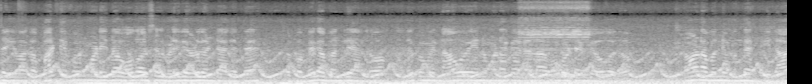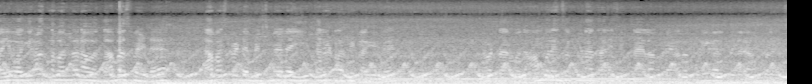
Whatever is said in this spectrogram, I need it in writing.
ಅಷ್ಟೇ ಇವಾಗ ಪಾರ್ಟಿ ಫೋನ್ ಮಾಡಿದ್ದ ಹೋಗೋ ವರ್ಷದಲ್ಲಿ ಬೆಳಿಗ್ಗೆ ಏಳು ಗಂಟೆ ಆಗುತ್ತೆ. ಸ್ವಲ್ಪ ಬೇಗ ಬನ್ನಿರಿ ಅಂದರು. ಅದಕ್ಕೊಮ್ಮೆ ನಾವು ಏನು ಮಾಡೋಕ್ಕಾಗಲ್ಲ ಹೋಗೋ ಟೈಮ್ಗೆ ಹೋಗೋದು. ನೋಡೋಣ ಬನ್ನಿ ಮುಂದೆ. ಇದು ಇವಾಗ ಇರೋಂತ ಬಂದು ನಾವು ದಾಬಸ್ಪೇಟೆ. ದಾಬಸ್ಪೇಟೆ ಬ್ರಿಡ್ಜ್ ಮೇಲೆ ಈ ಥರ ಟ್ರಾಫಿಕ್ ಆಗಿದೆ. ನೋಡ್ತಾ ಇರ್ಬೋದು. ಆಂಬುಲೆನ್ಸ್ ಕೂಡ ದಾರಿ ಸಿಗ್ತಾ ಇಲ್ಲ ಯಾರು ಯಾರೋ ಕುಣಿಗಾಲ್ತಿದ್ದಾರೆ ಆಂಬುಲೆನ್ಸ್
